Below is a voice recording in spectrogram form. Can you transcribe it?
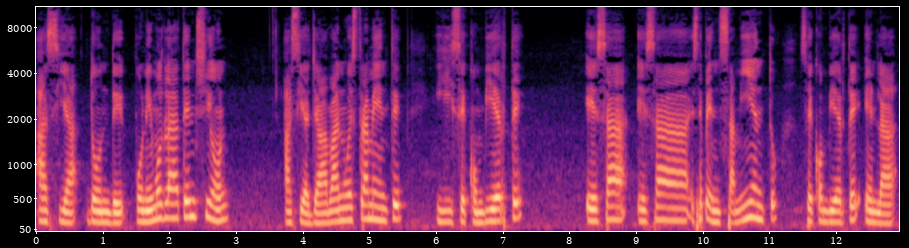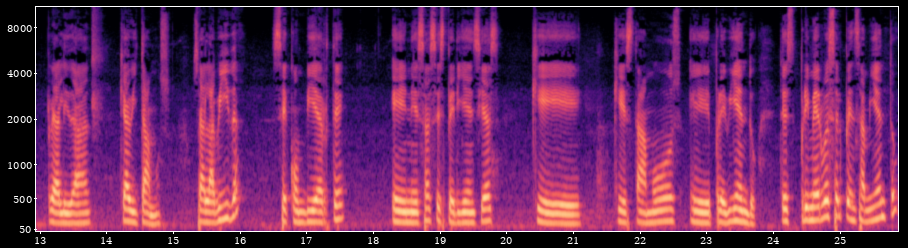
hacia donde ponemos la atención, hacia allá va nuestra mente y se convierte esa, ese pensamiento se convierte en la realidad que habitamos. O sea, la vida se convierte en esas experiencias que, que estamos eh, previendo. Entonces, primero es el pensamiento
